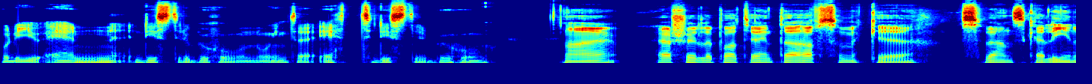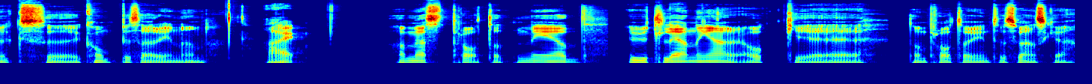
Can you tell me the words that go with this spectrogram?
Och det är ju en distribution och inte ett distribution. Nej, jag skyller på att jag inte har haft så mycket svenska Linux-kompisar innan. Nej, Jag har mest pratat med utlänningar och eh, de pratar ju inte svenska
